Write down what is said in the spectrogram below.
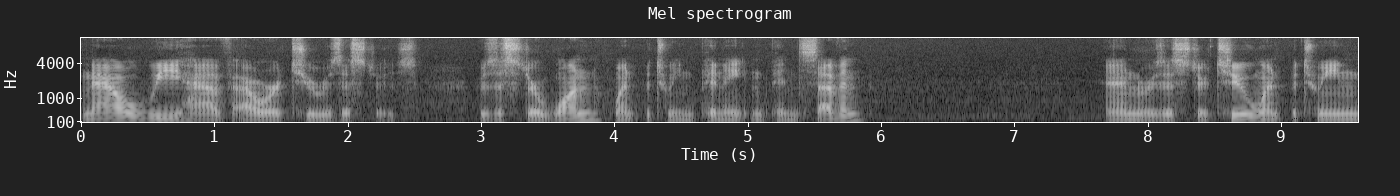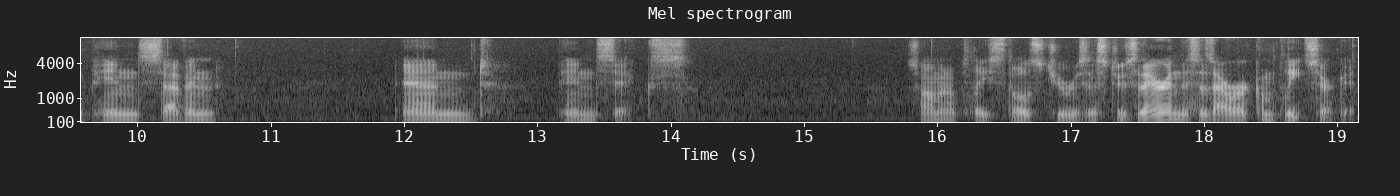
Now we have our two resistors. Resistor 1 went between pin 8 and pin 7 and resistor 2 went between pin 7 and pin 6. So I'm going to place those two resistors there and this is our complete circuit.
